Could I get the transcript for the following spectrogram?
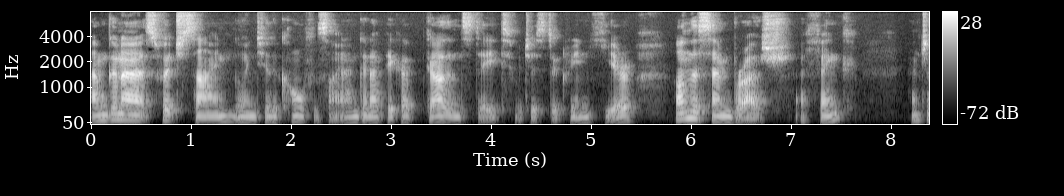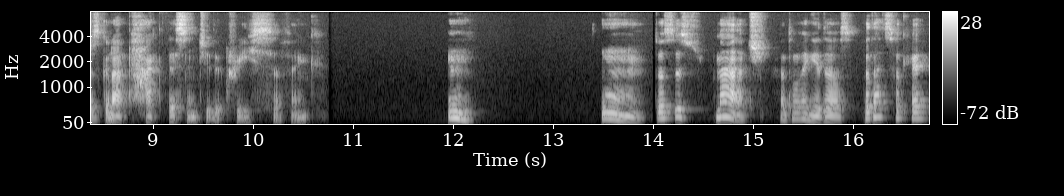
I'm gonna switch sign, going to the colorful sign. I'm gonna pick up Garden State, which is the green here, on the same brush, I think. I'm just gonna pack this into the crease, I think. Mm. Mm. Does this match? I don't think it does, but that's okay.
